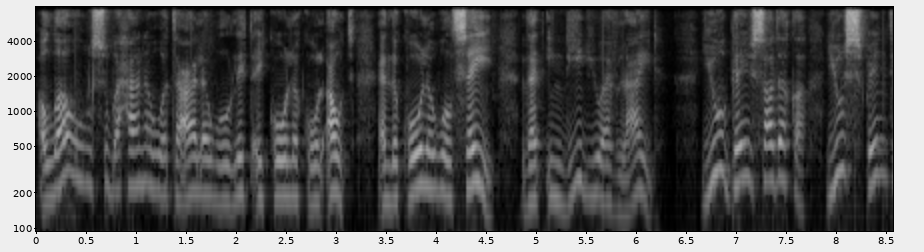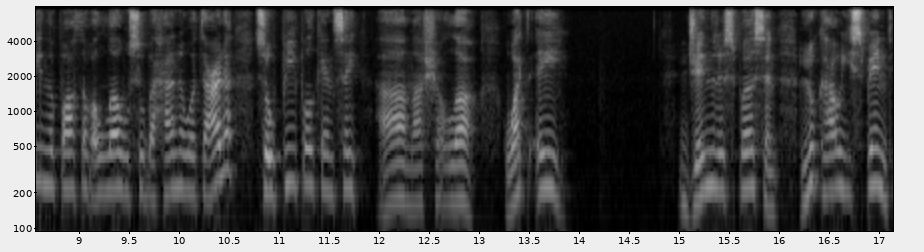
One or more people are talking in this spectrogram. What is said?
Allah subhanahu wa ta'ala will let a caller call out, and the caller will say that indeed you have lied. You gave sadaqah, you spent in the path of Allah subhanahu wa ta'ala, so people can say, Ah, mashallah, what a generous person. Look how he spent.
